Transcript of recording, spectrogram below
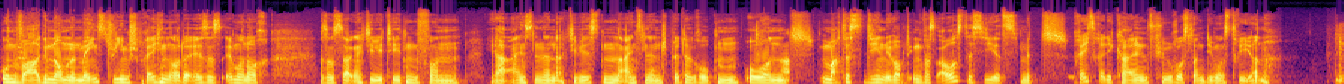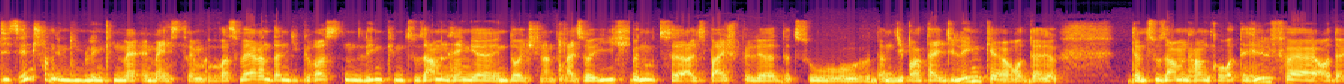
unwahrgenommenen Mainstream sprechen oder ist es immer noch sozusagen Aktivitäten von ja, einzelnen Aktivisten, einzelnen Splittergruppen und macht es denen überhaupt irgendwas aus, dass sie jetzt mit Rechtsradikalen für Russland demonstrieren? Die sind schon im linken Mainstream. Was wären dann die größten linken Zusammenhänge in Deutschland? Also ich benutze als Beispiele dazu dann die Partei Die Linke oder den Zusammenhang Rote Hilfe oder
